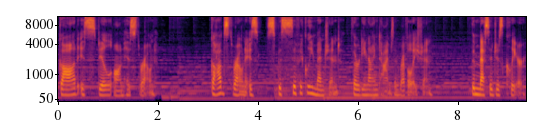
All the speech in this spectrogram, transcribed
God is still on his throne. God's throne is specifically mentioned 39 times in Revelation. The message is clear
